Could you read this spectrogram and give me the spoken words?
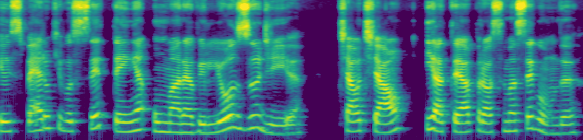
Eu espero que você tenha um maravilhoso dia. Tchau, tchau e até a próxima segunda.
